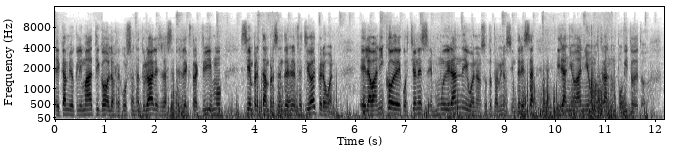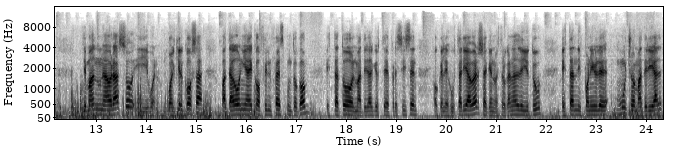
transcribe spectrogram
el cambio climático, los recursos naturales, el extractivismo siempre están presentes en el festival, pero bueno, el abanico de cuestiones es muy grande y bueno, a nosotros también nos interesa ir año a año mostrando un poquito de todo. Te mando un abrazo y bueno, cualquier cosa, patagoniaecofilmfest.com, está todo el material que ustedes precisen o que les gustaría ver, ya que en nuestro canal de YouTube están disponibles mucho material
